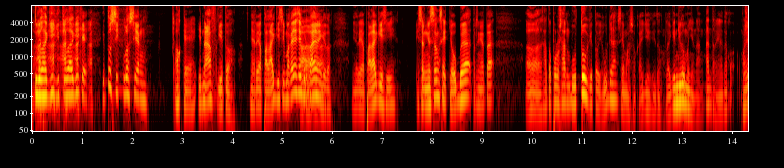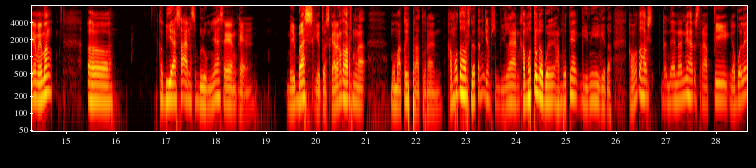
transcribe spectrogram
gitu lagi gitu lagi kayak itu siklus yang oke enough gitu. Nyari apa lagi sih? Makanya saya Ah. bertanya gitu. Nyari apa lagi sih? Iseng-iseng saya coba ternyata eh, satu perusahaan butuh gitu. Ya udah saya masuk aja gitu. Lagian juga menyenangkan ternyata kok. Maksudnya memang eh kebiasaan sebelumnya saya yang kayak Mm. bebas gitu. Sekarang tuh harus mematuhi peraturan. Kamu tuh harus datang jam 9. Kamu tuh nggak boleh rambutnya gini gitu. Kamu tuh harus dandanannya harus rapi, nggak boleh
